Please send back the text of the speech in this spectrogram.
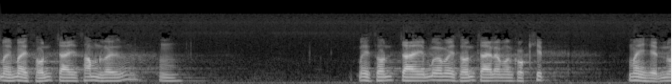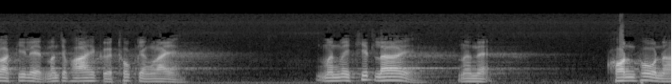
ไม่ไม่สนใจซ้ำเลยไม่สนใจเมื่อไม่สนใจแล้วมันก็คิด ไม่เห็นว่ากิเลสมันจะพาให้เกิดทุกข์อย่างไร มันไม่คิดเลย นั่นแหละ คนผู้หนา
